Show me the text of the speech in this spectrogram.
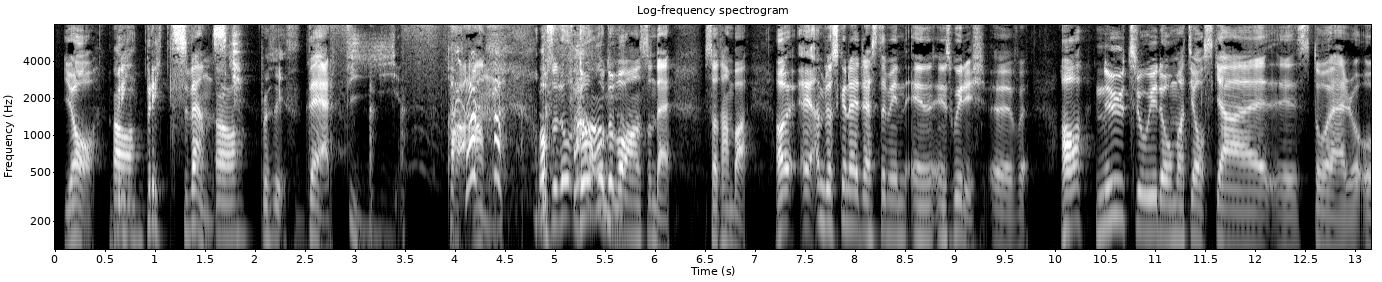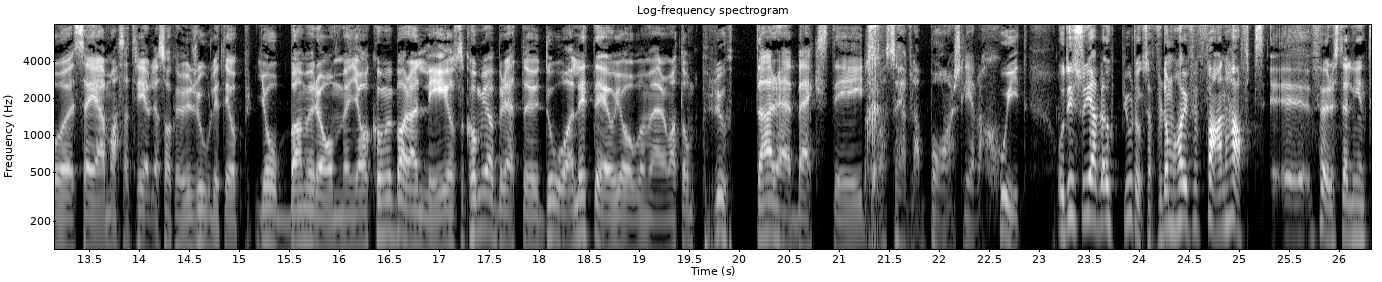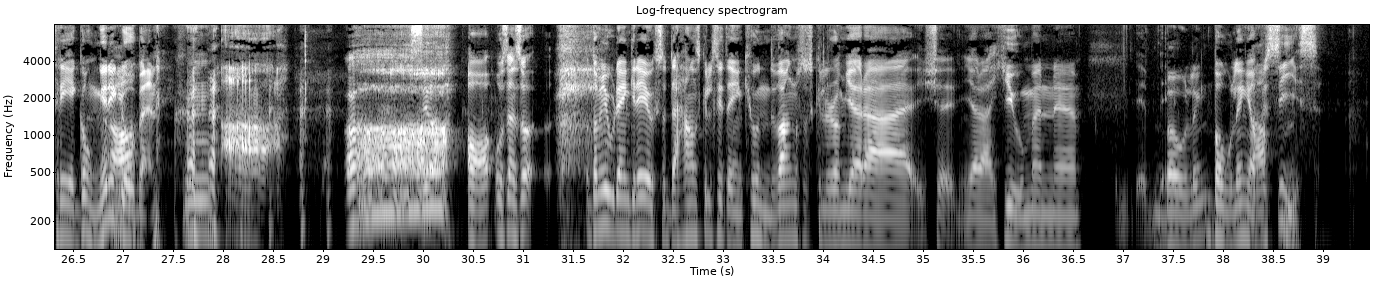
Ja, bri, Ja. brittsvensk. Ja, precis. Där, fy fan. och, så då, då, och då var han sån där, så att han bara "Ja, eh, I'm just gonna address them in, in, in Swedish. Eh, Ja, nu tror ju de att jag ska eh, stå här och, säga massa trevliga saker, hur roligt det är att jobba med dem, men jag kommer bara le och så kommer jag berätta hur dåligt det är att jobba med dem, att de pruttar här backstage och så jävla barnslig jävla skit. Och det är så jävla uppgjort också, för de har ju för fan haft eh, föreställningen tre gånger i Ja. Globen. Mm. Ah. Åh! Ja, och sen så, och de gjorde en grej också där han skulle sitta i en kundvagn och så skulle de göra, göra human eh, Bowling. bowling, ja, Ja. precis.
